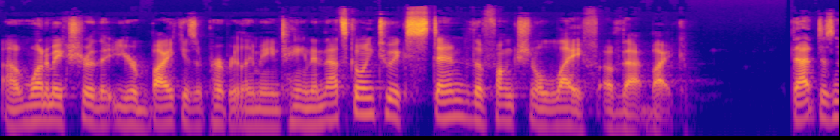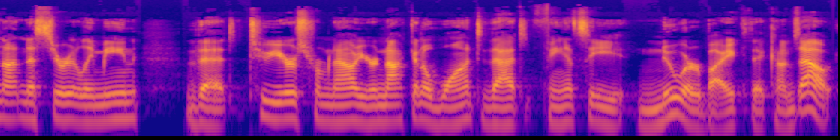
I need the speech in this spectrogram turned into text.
Uh, Want to make sure that your bike is appropriately maintained, and that's going to extend the functional life of that bike. That does not necessarily mean that two years from now, you're not going to want that fancy newer bike that comes out.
